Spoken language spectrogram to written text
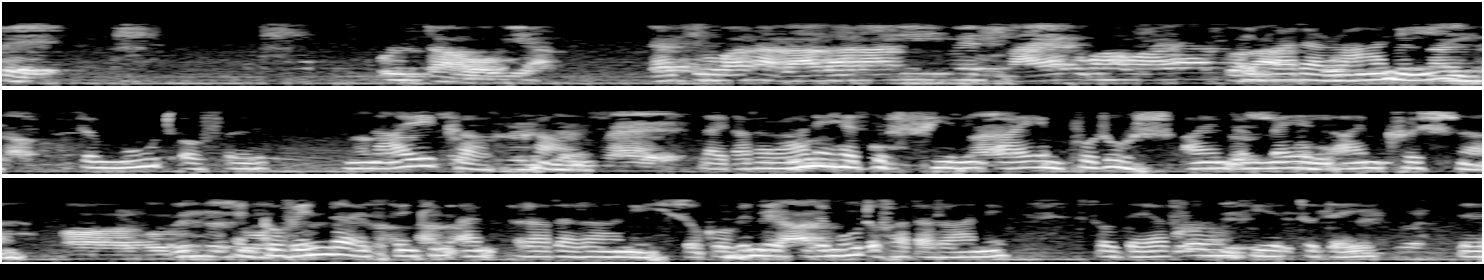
पे उल्टा हो गया कैसे हुआ ना राधा रानी में नायक भाव आया तो In राधा Radharani, में नायिका भाव। the mood of a Naika comes. मैं Like Radharani has the feeling, I am Purush, I am a male, I am Krishna. और गोविंद And Govinda is thinking, I'm Radharani. So Govinda is in the mood of Radharani. So therefore, here today, the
